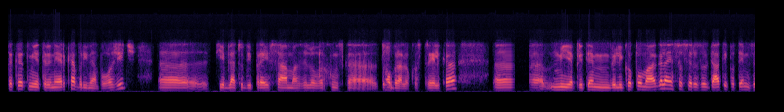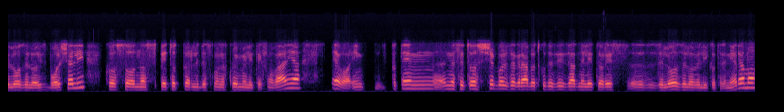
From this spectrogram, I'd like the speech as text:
takrat mi je trenerka Brina Božič, uh, ki je bila tudi prej sama zelo vrhunska, dobra lokostrelka, uh, mi je pri tem veliko pomagala in so se rezultati potem zelo, zelo izboljšali, ko so nas spet odprli, da smo lahko imeli tekmovanja. Evo, in potem nas je to še bolj zagrabilo, tako da zdaj zadnje leto res zelo, zelo veliko treniramo.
